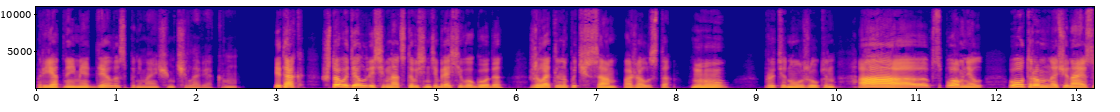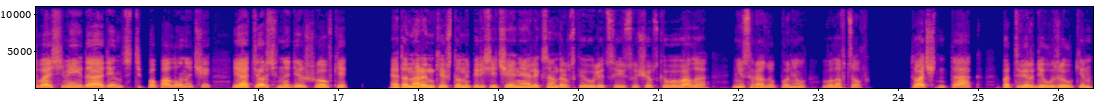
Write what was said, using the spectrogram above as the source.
«Приятно иметь дело с понимающим человеком». «Итак, что вы делали 17 сентября сего года?» Желательно по часам, пожалуйста. — Ну, — протянул Жилкин. — А, вспомнил. Утром, начиная с восьми до одиннадцати по полуночи, я терся на дешевке. — Это на рынке, что на пересечении Александровской улицы и Сущевского вала? — не сразу понял Воловцов. — Точно так, — подтвердил Жилкин.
